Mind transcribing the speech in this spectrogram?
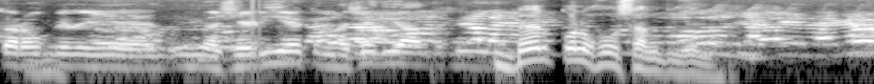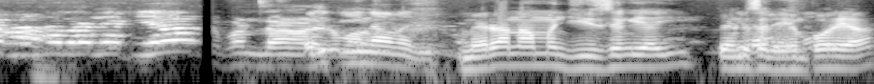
ਕਰੋਗੇ ਤੇ ਇਹ ਨਸ਼ੇੜੀ ਹੈ ਕਿ ਨਸ਼ੇ ਦੀ ਵਿੱਚ ਬਿਲਕੁਲ ਹੋ ਸਕਦੀ ਹੈ ਕੀ ਨਾਮ ਹੈ ਜੀ? ਮੇਰਾ ਨਾਮ ਮਨਜੀਤ ਸਿੰਘ ਆ ਜੀ ਪਿੰਡ ਸਲੇਮਪੁਰ ਆ।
